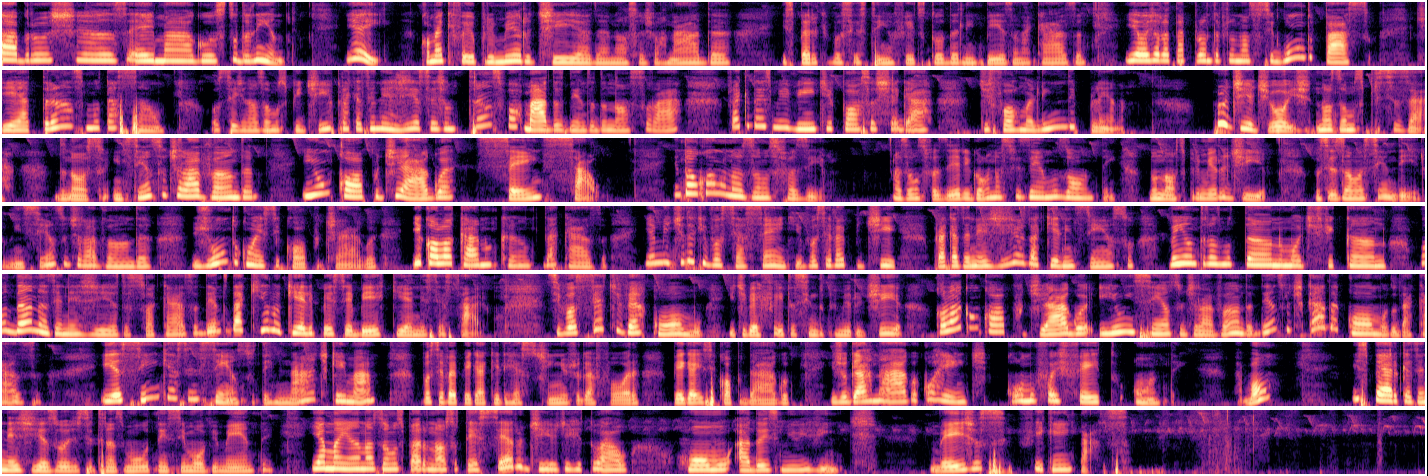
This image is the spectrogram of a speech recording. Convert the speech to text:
Olá, bruxas! Ei, magos! Tudo lindo? E aí, como é que foi o primeiro dia da nossa jornada? Espero que vocês tenham feito toda a limpeza na casa. E hoje ela está pronta para o nosso segundo passo, que é a transmutação. Ou seja, nós vamos pedir para que as energias sejam transformadas dentro do nosso lar, para que 2020 possa chegar de forma linda e plena. Para o dia de hoje, nós vamos precisar do nosso incenso de lavanda e um copo de água sem sal. Então, como nós vamos fazer? Nós vamos fazer igual nós fizemos ontem, no nosso primeiro dia. Vocês vão acender o incenso de lavanda junto com esse copo de água e colocar no canto da casa. E à medida que você acende, você vai pedir para que as energias daquele incenso venham transmutando, modificando, mudando as energias da sua casa dentro daquilo que ele perceber que é necessário. Se você tiver como e tiver feito assim do primeiro dia, coloque um copo de água e um incenso de lavanda dentro de cada cômodo da casa. E assim que esse incenso terminar de queimar, você vai pegar aquele restinho, jogar fora, pegar esse copo d'água e jogar na água corrente, como foi feito ontem, tá bom? Espero que as energias hoje se transmutem, se movimentem e amanhã nós vamos para o nosso terceiro dia de ritual rumo a 2020. Beijos, fiquem em paz.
